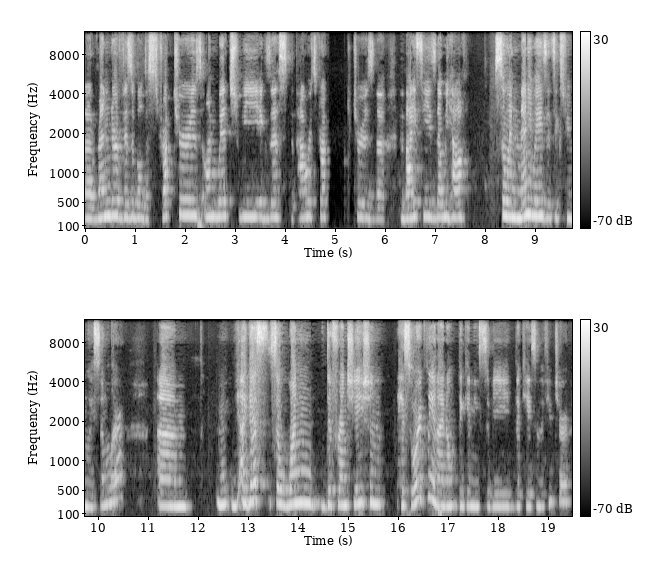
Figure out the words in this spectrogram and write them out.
uh, render visible the structures on which we exist, the power structures, the, the biases that we have. So in many ways, it's extremely similar. Um, I guess, so one differentiation historically, and I don't think it needs to be the case in the future,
